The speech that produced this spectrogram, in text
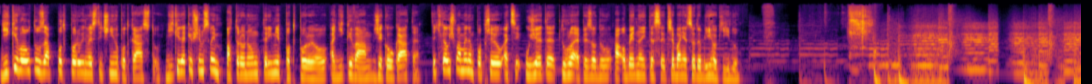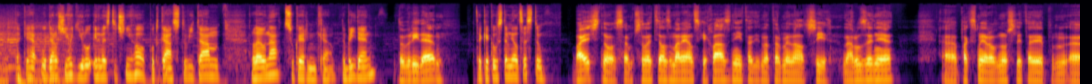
Díky Voltu za podporu investičního podcastu. Díky taky všem svým patronům, který mě podporují a díky vám, že koukáte. Teďka už vám jenom popřeju, ať si užijete tuhle epizodu a objednejte si třeba něco dobrýho k jídlu. Tak já u dalšího dílu investičního podcastu vítám Leona Cukerníka. Dobrý den. Dobrý den. Tak jakou jste měl cestu? Báječnou jsem přiletěl z Mariánských lázní, tady na terminál 3 naruzeně. Pak jsme rovnou šli tady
